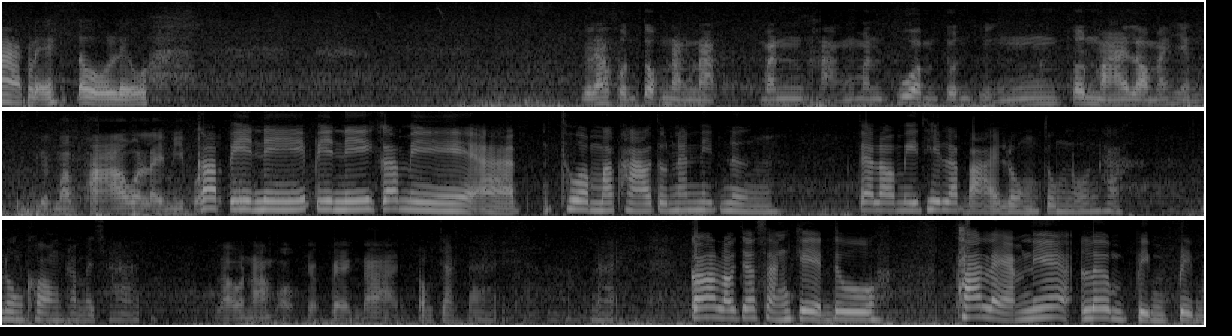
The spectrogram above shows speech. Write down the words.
มากเลย โตเร็ว เวลาฝนตกหนักๆมันขังมันท่วมจนถึงต้นไม้เราไหมอย่างเกิดมะพร้าวอะไรมีผลก็ปีนี้ปีนี้ก็มีอ่าท่วมมะพร้าวตรงนั้นนิดนึง แต่เรามีที่ระบายลงตรงนู้นค่ะ ลงคลองธรรมชาติ เราเอาน้ำออกจากแปลงได้ ออกจากได้ได้ ก็เราจะสังเกตดู ถ้าแหลมเนี้ยเริ่มปริมปริม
